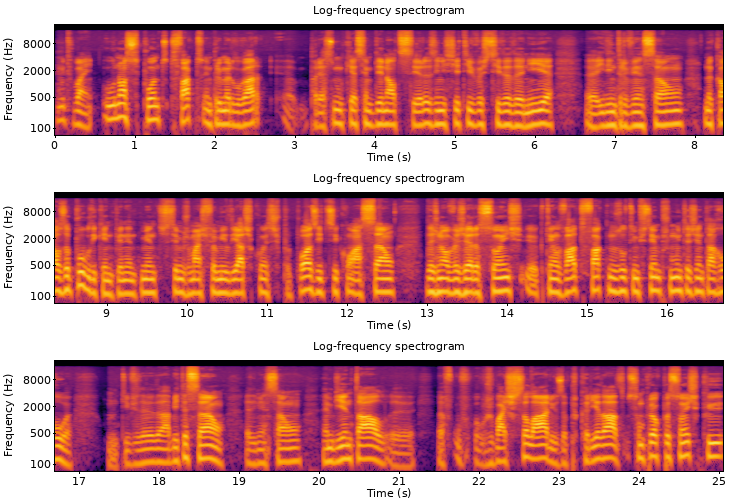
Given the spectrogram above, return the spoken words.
Muito bem. O nosso ponto, de facto, em primeiro lugar, eh, parece-me que é sempre de enaltecer as iniciativas de cidadania uh, e de intervenção na causa pública, independentemente de sermos mais familiares com esses propósitos e com a ação das novas gerações uh, que têm levado, de facto, nos últimos tempos, muita gente à rua motivos da, da habitação, a dimensão ambiental, uh, a, os baixos salários, a precariedade, são preocupações que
